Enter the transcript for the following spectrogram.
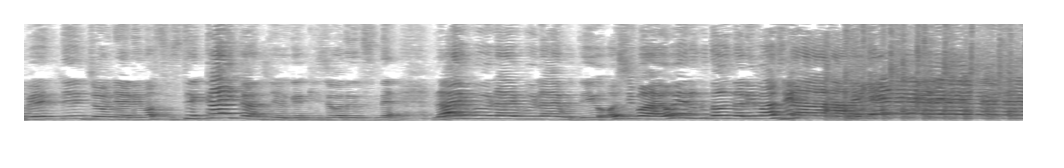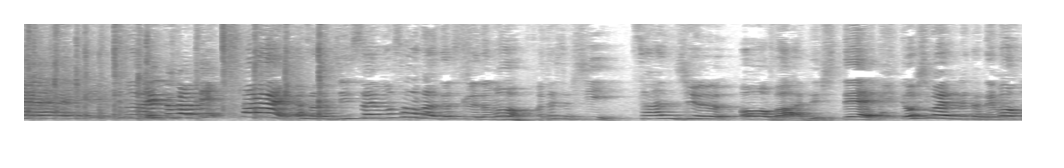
弁天町にあります世界観という劇場でですねライブライブライブというお芝居をやることになりました。イエーイ。チケット買って。はい。あの実際もそうなんですけれども、私たち30オーバーでしてでお芝居の中でも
